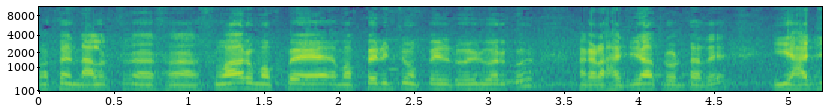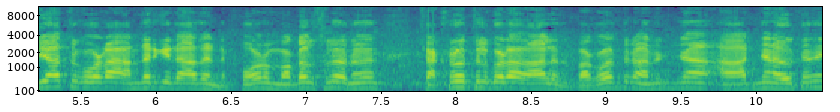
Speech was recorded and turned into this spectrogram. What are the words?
మొత్తం నలభై సుమారు ముప్పై ముప్పై నుంచి ముప్పై ఐదు రోజుల వరకు అక్కడ హజ్ యాత్ర ఉంటుంది. ఈ హజ్ యాత్ర కూడా అందరికీ రాదండి. పూర్వం మొగల్స్లోను చక్రవర్తులు కూడా రాలేదు. భగవంతుడు అనుజ్ఞ ఆజ్ఞ అవుతుంది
